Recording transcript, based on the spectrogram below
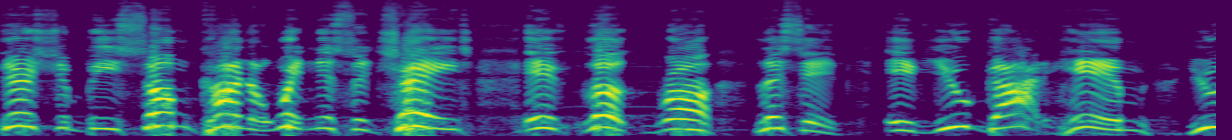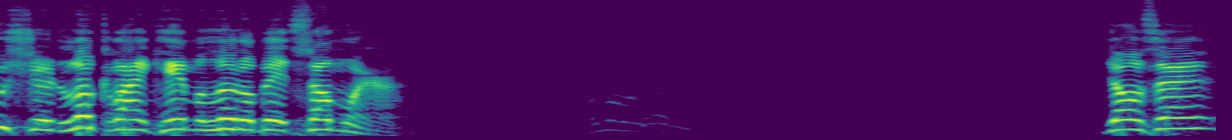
There should be some kind of witness of change. If look, bro, listen, if you got him, you should look like him a little bit somewhere. You know what I'm saying?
